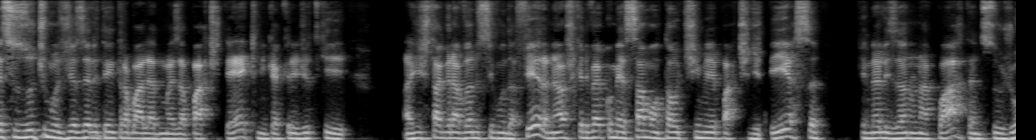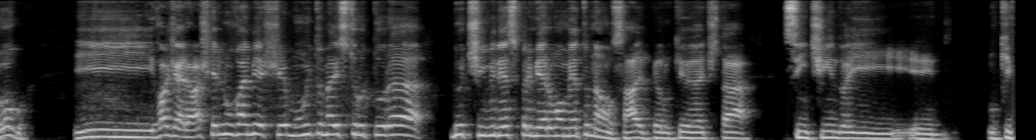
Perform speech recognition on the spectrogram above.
Nesses últimos dias ele tem trabalhado mais a parte técnica, acredito que a gente está gravando segunda-feira, né? Acho que ele vai começar a montar o time a partir de terça, finalizando na quarta, antes do jogo. E, Rogério, eu acho que ele não vai mexer muito na estrutura do time nesse primeiro momento, não, sabe? Pelo que a gente está sentindo aí, o que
